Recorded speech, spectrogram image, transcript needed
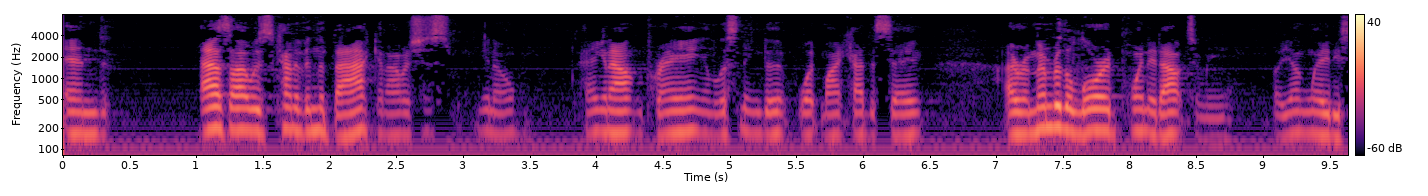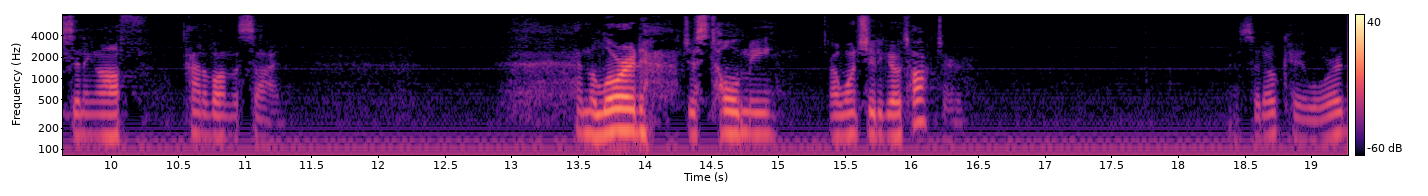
And as I was kind of in the back and I was just, you know, hanging out and praying and listening to what Mike had to say, I remember the Lord pointed out to me a young lady sitting off kind of on the side. And the Lord just told me, I want you to go talk to her. I said, Okay, Lord,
